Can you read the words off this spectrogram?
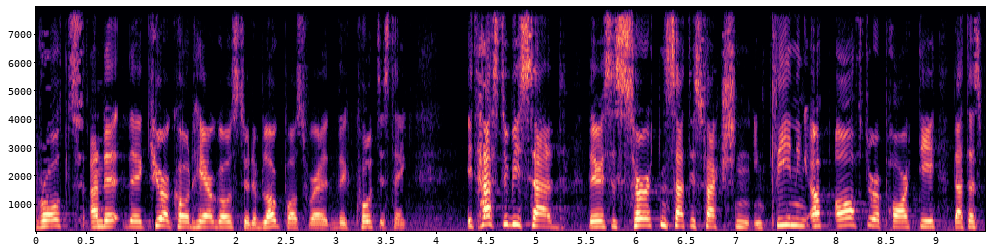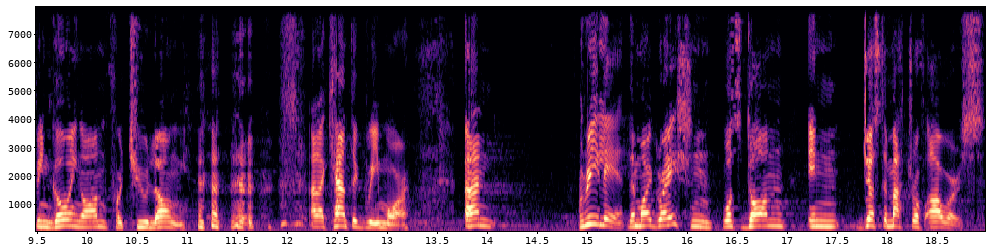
wrote, and the, the, QR code here goes to the blog post where the quote is taken. It has to be said, there is a certain satisfaction in cleaning up after a party that has been going on for too long. and I can't agree more. And really, the migration was done in just a matter of hours.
